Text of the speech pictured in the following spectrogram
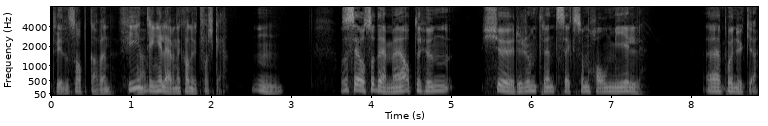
utvidelse av oppgaven. Fin Ja. ting elevene kan utforske. Mm. Og så ser jeg også det med at hun kjører omtrent 6,5 mil eh, på en uke.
